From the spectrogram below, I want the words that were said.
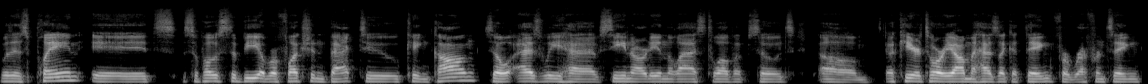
with his plane, it's supposed to be a reflection back to King Kong. So as we have seen already in the last 12 episodes, um, Akira Toriyama has like a thing for referencing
